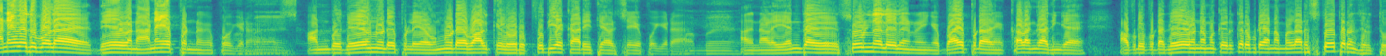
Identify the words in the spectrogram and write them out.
அணைவது போல தேவன் அணைய பண்ண போகிறார். அன்பு தேவனுடைய பிள்ளைய உன்னுடைய வாழ்க்கையில் ஒரு புதிய காரியத்தை அவர் செய்ய போகிறார். அதனால எந்த சூழ்நிலையில நீங்க பயப்படாதீங்க கலங்காதீங்க. அப்படிப்பட்ட தேவன் நமக்கு இருக்கிறபடியா நம்ம எல்லாரும் ஸ்தோத்திரம் செலுத்துவோம்.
